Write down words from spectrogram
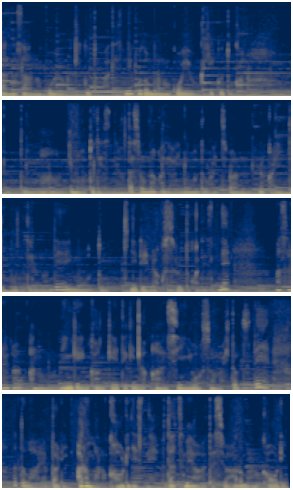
旦那さんの声を聞くとかですね。子供の声を聞くとか。とまあ妹ですね。私の中では妹が一番仲いいと思ってるので妹に連絡するとかですね。まあ、それがあの人間関係的な安心要素の一つであとはやっぱりアロマの香りですね。2つ目は私はアロマの香り。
